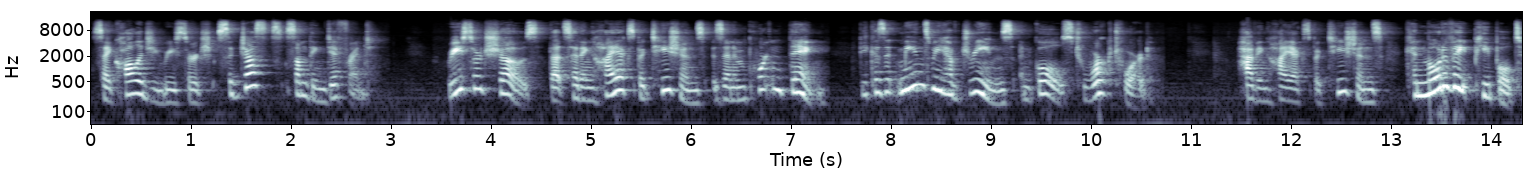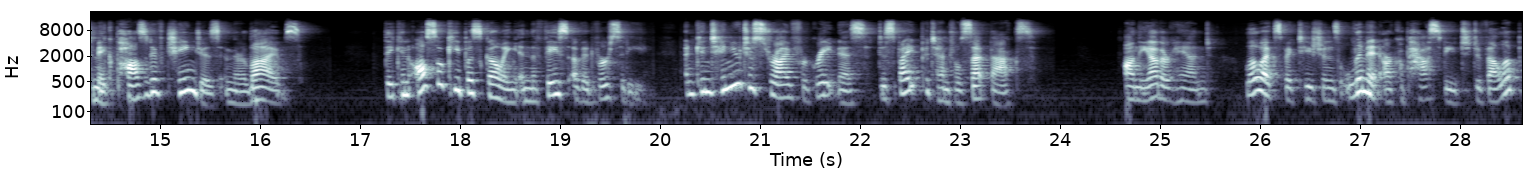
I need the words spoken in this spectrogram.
Psychology research suggests something different. Research shows that setting high expectations is an important thing because it means we have dreams and goals to work toward. Having high expectations can motivate people to make positive changes in their lives. They can also keep us going in the face of adversity and continue to strive for greatness despite potential setbacks. On the other hand, low expectations limit our capacity to develop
